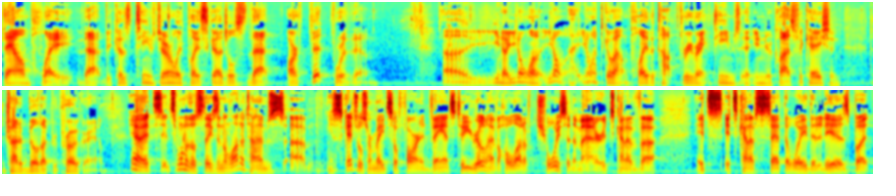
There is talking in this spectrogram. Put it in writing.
downplay that because teams generally play schedules that are fit for them. Uh, you know, you don't want to, you don't you don't have to go out and play the top three ranked teams in, in your classification to try to build up your program. Yeah, it's it's one of those things, and a lot of times um, schedules are made so far in advance too. You really don't have a whole lot of choice in the matter. It's kind of uh, it's it's kind of set the way that it is. But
